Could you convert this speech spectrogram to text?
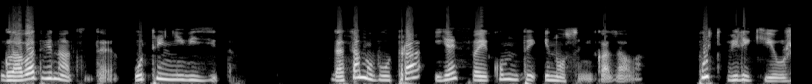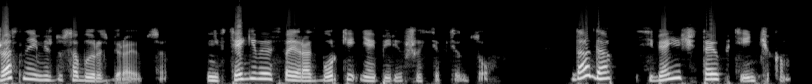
Глава 12. Утренний визит. До самого утра я из своей комнаты и носа не казала. Пусть великие и ужасные между собой разбираются, не втягивая в свои разборки неоперившихся птенцов. Да-да, себя я считаю птенчиком,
